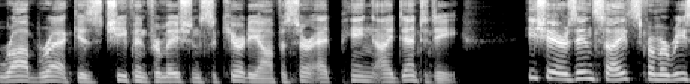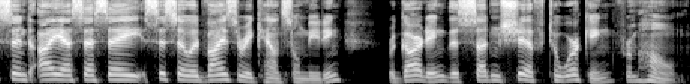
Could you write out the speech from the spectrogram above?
Robb Reck is Chief Information Security Officer at Ping Identity. He shares insights from a recent ISSA CISO Advisory Council meeting regarding this sudden shift to working from home.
